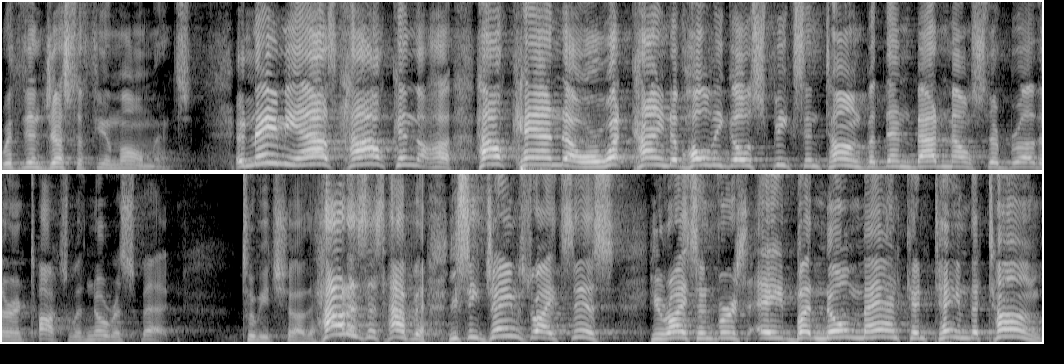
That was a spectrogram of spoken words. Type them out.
within just a few moments? It made me ask, how can, the, how can, the, or what kind of Holy Ghost speaks in tongues, but then badmouths their brother and talks with no respect to each other? How does this happen? You see, James writes this. He writes in verse 8, but no man can tame the tongue.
